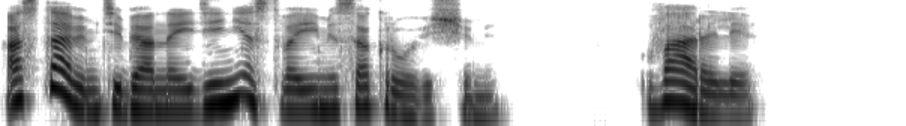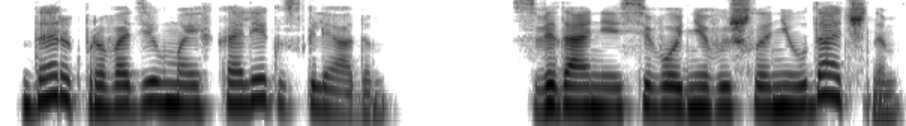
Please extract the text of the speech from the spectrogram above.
оставим тебя наедине с твоими сокровищами. Варели. Дерек проводил моих коллег взглядом. Свидание сегодня вышло неудачным.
